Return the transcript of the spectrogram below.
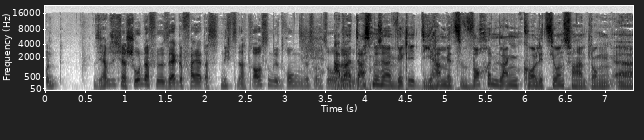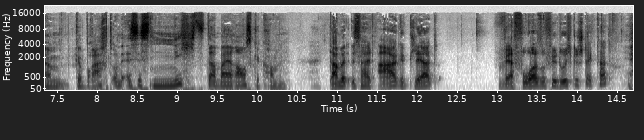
Und sie haben sich ja schon dafür sehr gefeiert, dass nichts nach draußen gedrungen ist und so. Aber ne? das müssen wir wirklich, die haben jetzt wochenlang Koalitionsverhandlungen ähm, gebracht und es ist nichts dabei rausgekommen. Damit ist halt A geklärt, wer vorher so viel durchgesteckt hat. Ja.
